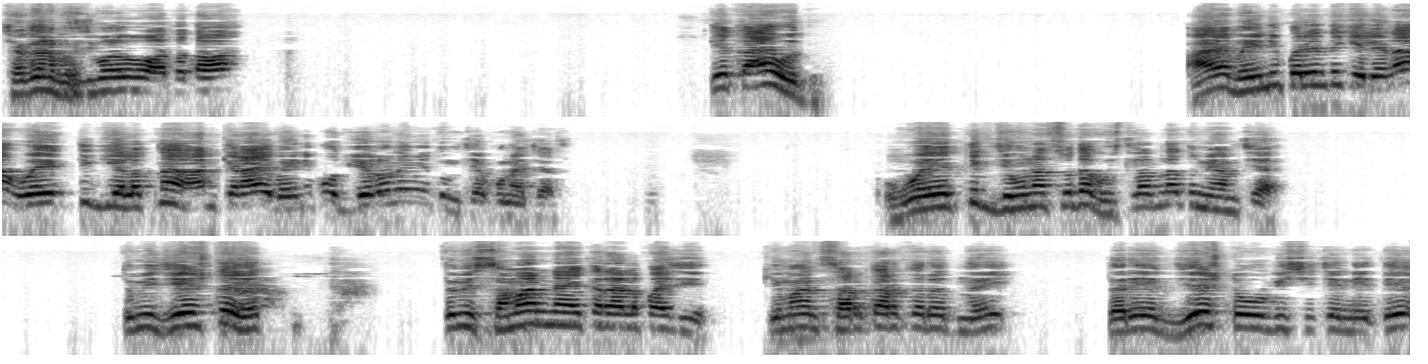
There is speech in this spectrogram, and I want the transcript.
छगन भुजबळ होता तेव्हा ते काय होतं? आय बहिणीपर्यंत गेले ना वैयक्तिक गेलात ना आणखी आय बहिणी पोत गेलो नाही मी तुमच्या कुणाच्याच. वैयक्तिक जीवनात सुद्धा घुसलात ना तुम्ही आमच्या. तुम्ही ज्येष्ठ आहेत तुम्ही समान न्याय करायला पाहिजे. किमान सरकार करत नाही तर एक ज्येष्ठ ओबीसीचे नेते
